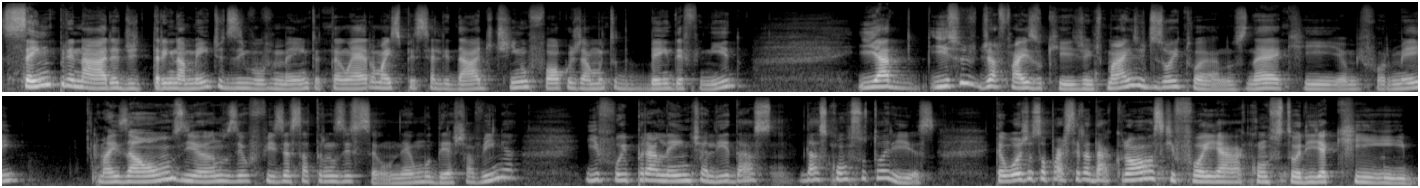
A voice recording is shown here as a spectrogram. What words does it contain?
sempre na área de treinamento e desenvolvimento, então era uma especialidade, tinha um foco já muito bem definido. E a, isso já faz o quê, gente? Mais de 18 anos, né, que eu me formei. Mas há 11 anos eu fiz essa transição, né? Eu mudei a chavinha e fui para a lente ali das, das consultorias. Então hoje eu sou parceira da Cross, que foi a consultoria que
